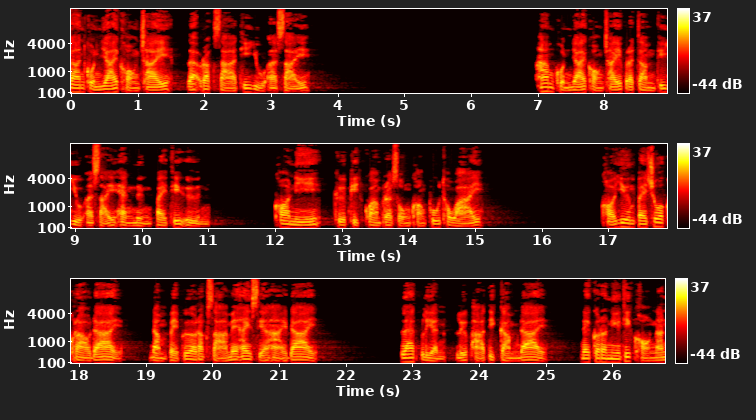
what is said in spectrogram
การขนย้ายของใช้และรักษาที่อยู่อาศัย ห้ามขนย้ายของใช้ประจำที่อยู่อาศัยแห่งหนึ่งไปที่อื่น ข้อนี้คือผิดความประสงค์ของผู้ถวาย ขอยืมไปชั่วคราวได้นำไปเพื่อรักษาไม่ให้เสียหายได้ แลกเปลี่ยนหรือผาติกรรมได้ ในกรณีที่ของนั้น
